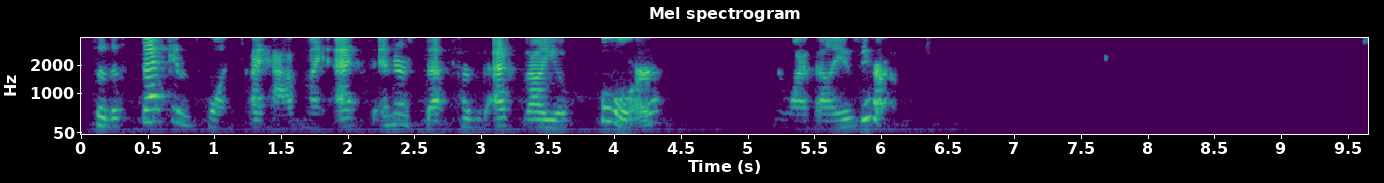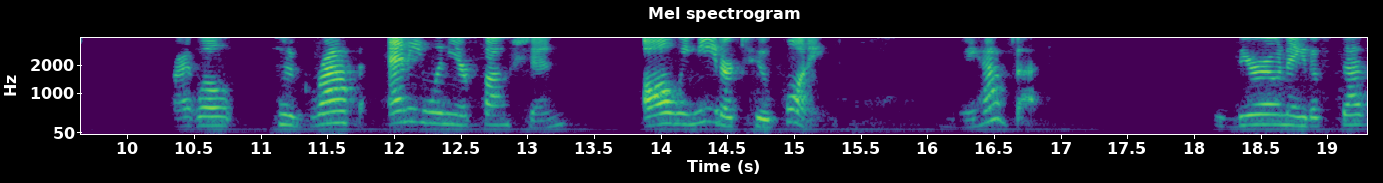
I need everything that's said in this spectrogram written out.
So the second point I have, my x-intercept, has an x value of 4 and a y value of 0. Right, well, so to graph any linear function, all we need are two points. We have that. 0, negative 7,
